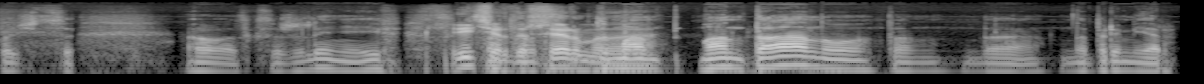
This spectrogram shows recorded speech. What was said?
хочется. Вот, к сожалению, их Ричарда Шермана. Мон- Монтану, там, да, например.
